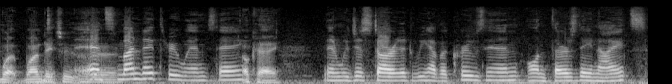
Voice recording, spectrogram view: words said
what Monday to. It's Monday through Wednesday. Okay. Then we just started. We have a cruise in on Thursday nights.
